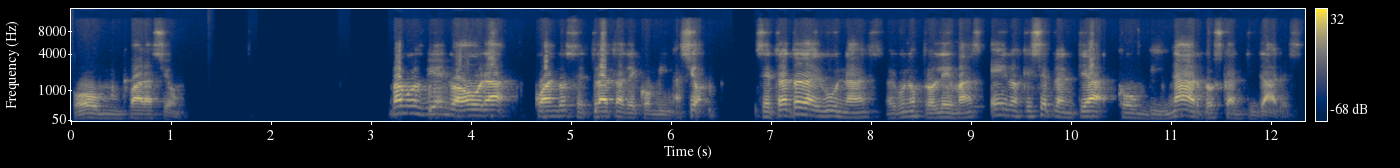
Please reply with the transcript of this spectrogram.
comparación. Vamos viendo ahora cuando se trata de combinación. Se trata de algunas, algunos problemas en los que se plantea combinar dos cantidades,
